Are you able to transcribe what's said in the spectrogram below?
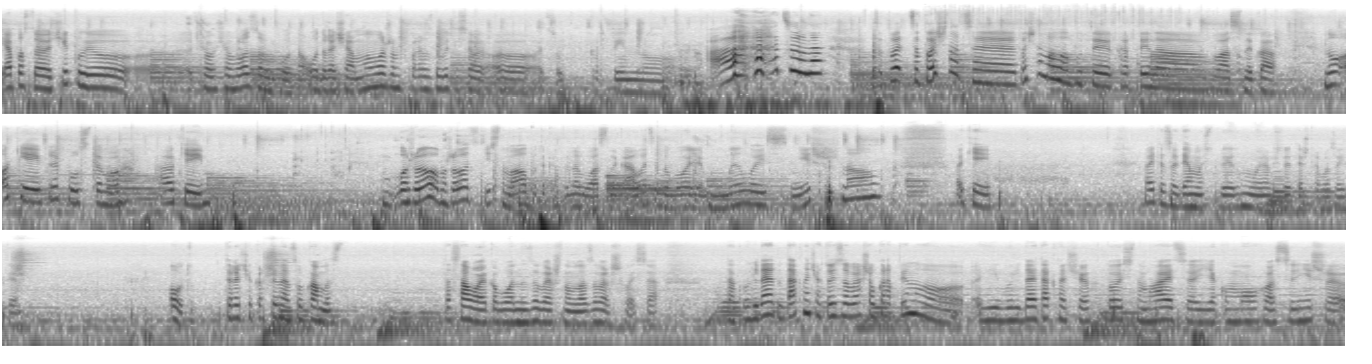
Я просто очікую е, чого, чого завгодно. О, до речі, ми можемо тепер роздивитися е, цю картину. А, це вона. Це, це точно? Це точно мала бути картина власника. Ну окей, припустимо. Окей. Можливо, можливо, це дійсно мала бути картина власника, але це доволі мило і смішно. Окей. Давайте зайдемо сюди, я думаю, нам сюди теж треба зайти. О, тут, до речі, картина з руками та сама, яка була не завершена, вона завершилася. Так, виглядає так, наче хтось завершив картину, і виглядає так, наче хтось намагається якомога сильніше е,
